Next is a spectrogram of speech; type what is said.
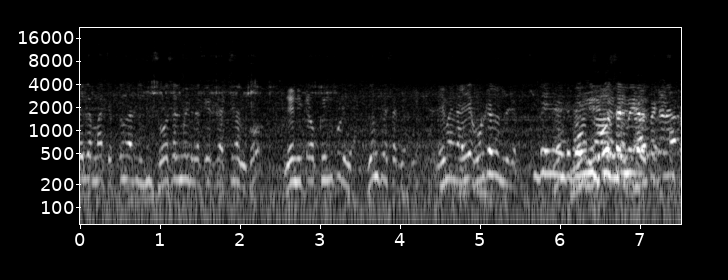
వెళ్ళమ్మా చెప్తున్నాను ఇది సోషల్ మీడియాలోకి వచ్చినానుకో నేను ఇక్కడ ఒక ఇల్లు కూడా. ఏం చేస్తాను చెప్పు. ఏమైనా అయ్యే ఊరికే ఉంది సోషల్ పెట్టడానికి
